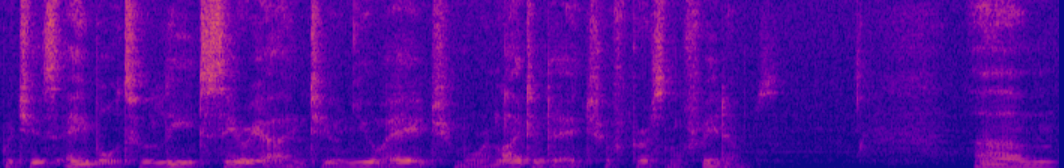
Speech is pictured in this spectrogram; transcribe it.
which is able to lead Syria into a new age, more enlightened age of personal freedoms. Um,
